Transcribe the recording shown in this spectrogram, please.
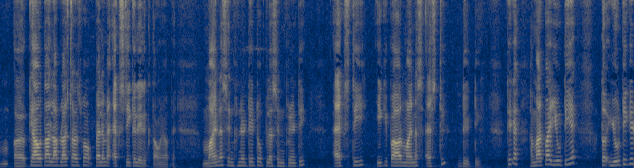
क्या होता है लाप्लास ट्रांसफॉर्म पहले मैं एक्स टी के लिए लिखता हूँ यहाँ पे। Minus infinity to plus infinity x t e की power minus s t d t ठीक है? हमारे पास यू टी है तो यू टी की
